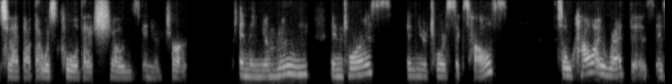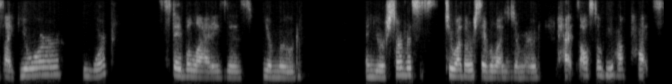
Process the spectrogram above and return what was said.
So i thought that was cool that it shows in your chart and then your moon in Taurus in your Taurus sixth house. So how I read this is like your work stabilizes your mood and your service to others stabilizes your mood. Pets also if you have pets.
